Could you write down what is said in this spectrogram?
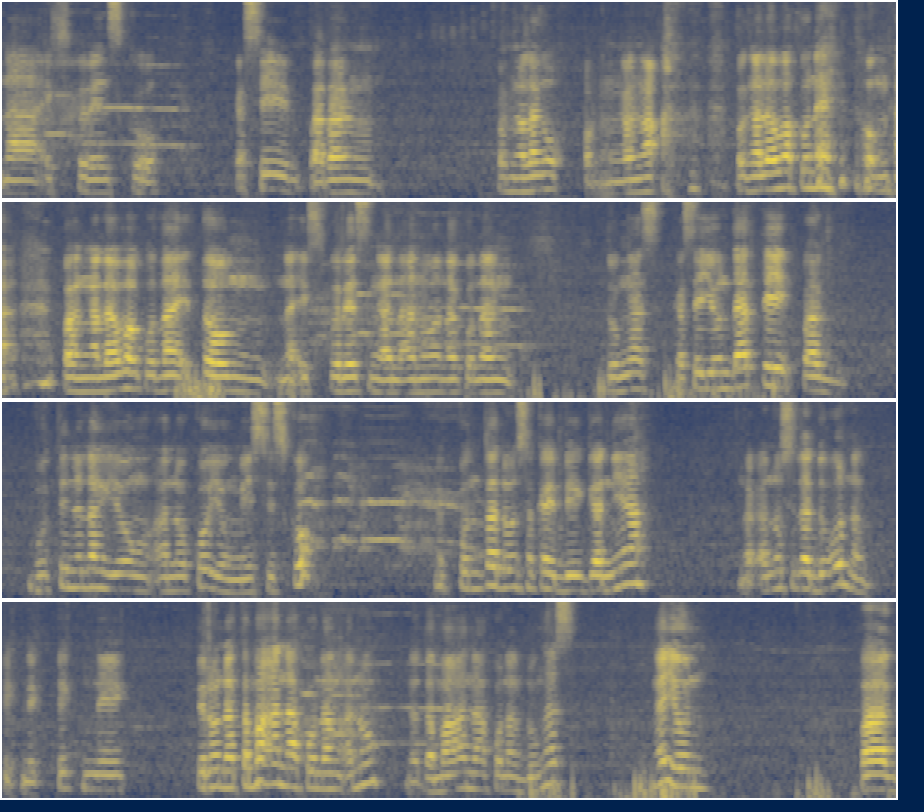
na experience ko kasi parang pangalawa panganga pangalawa ko na itong na, pangalawa ko na itong na experience nga na ano ako ng dungas kasi yung dati pag buti na lang yung ano ko yung misis ko. Nagpunta doon sa kaibigan niya. Nag-ano sila doon nag picnic picnic pero natamaan ako ng ano natamaan ako ng dungas. Ngayon pag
